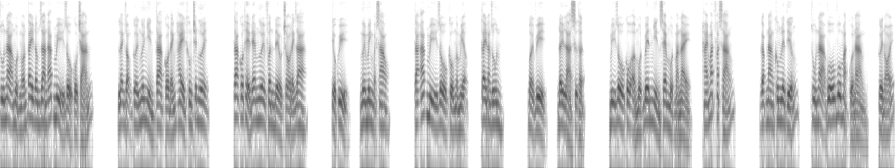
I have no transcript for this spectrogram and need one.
Dù nạ một ngón tay đâm gian ác mị rổ cổ chán. Lạnh giọng cười ngươi nhìn ta có đánh hay không chết ngươi. Ta có thể đem ngươi phân đều cho đánh ra. Tiểu quỷ, ngươi minh bạch sao? Ta ác mị rổ cổ ngầm miệng, tay đang run. Bởi vì, đây là sự thật. Mị rổ cổ ở một bên nhìn xem một màn này, hai mắt phát sáng. Gặp nàng không lên tiếng, dù nạ vỗ vô mặt của nàng, cười nói,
